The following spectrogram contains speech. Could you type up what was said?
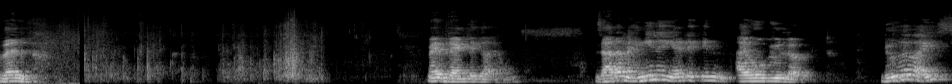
वेल मैं ब्रांड लेकर आया हूँ। ज़्यादा महँगी नहीं है लेकिन I hope you love it do have ice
